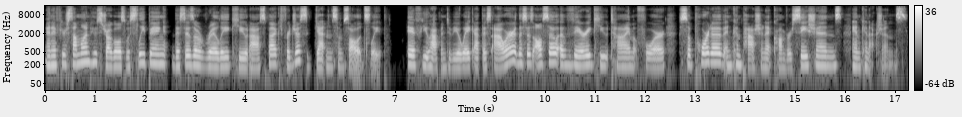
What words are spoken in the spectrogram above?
And if you're someone who struggles with sleeping, this is a really cute aspect for just getting some solid sleep. If you happen to be awake at this hour, this is also a very cute time for supportive and compassionate conversations and connections.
